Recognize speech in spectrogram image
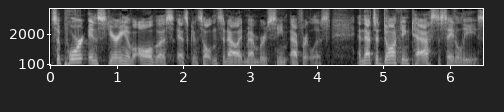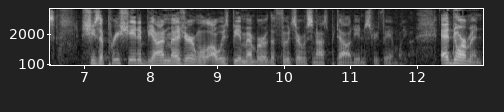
support, and steering of all of us as consultants and allied members, seem effortless. And that's a daunting task, to say the least. She's appreciated beyond measure and will always be a member of the food service and hospitality industry family. Ed Norman,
